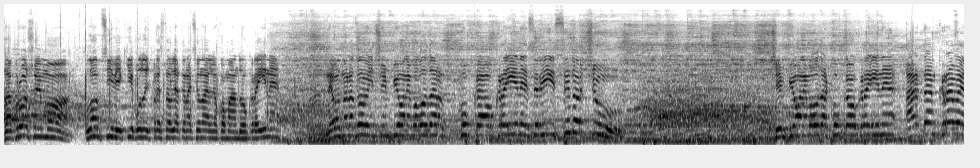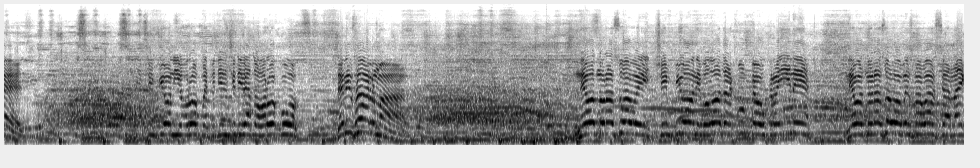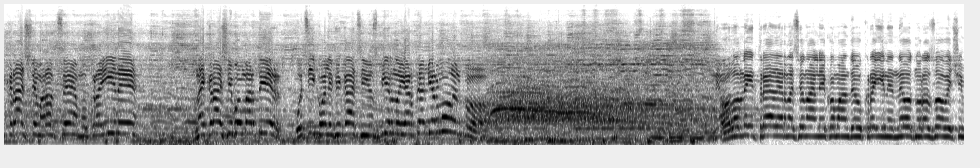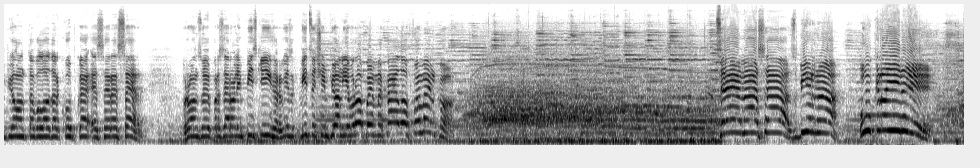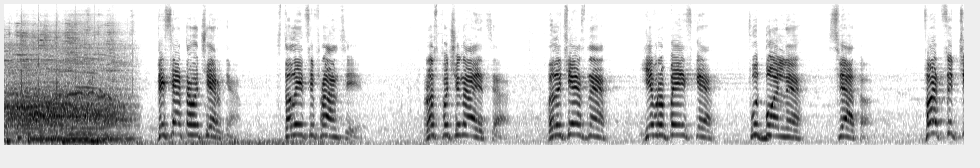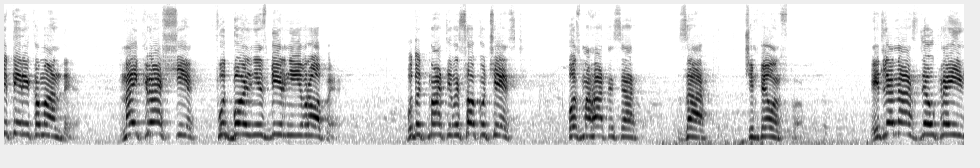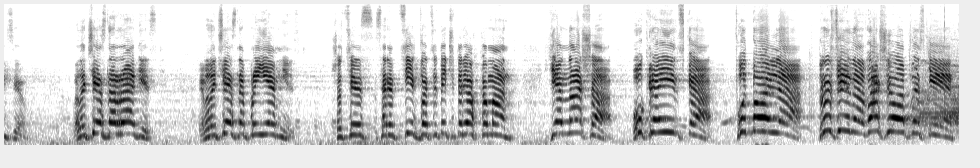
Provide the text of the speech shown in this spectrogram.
Запрошуємо хлопців, які будуть представляти національну команду України. Неодноразовий чемпіон і володар Кубка України Сергій Сидорчук. Чемпіон і володар Кубка України Артем Кравець. Чемпіон Європи 2009 року Денис Гармаш. Неодноразовий чемпіон і володар Кубка України. Неодноразово найкращим гравцем України. Найкращий бомбардир у цій кваліфікації збірної Артем Ярмоленко. Головний тренер національної команди України, неодноразовий чемпіон та володар Кубка СРСР. Бронзовий призер Олімпійських ігор, віце- віце-чемпіон Європи Михайло Фоменко. Це наша збірна України! 10 червня в столиці Франції розпочинається величезне європейське футбольне свято. 24 команди, найкращі футбольні збірні Європи, будуть мати високу честь позмагатися за чемпіонство. І для нас, для українців, величезна радість і величезна приємність, що серед цих 24 команд є наша українська футбольна дружина. Ваші оплески!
